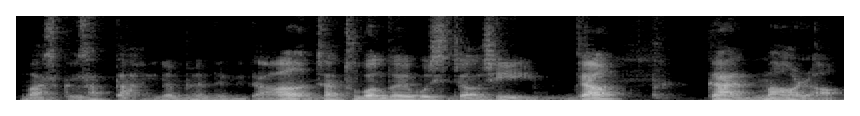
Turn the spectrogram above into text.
마스크를 샀다 이런 표현됩니다. 자 두 번 더 해보시죠. 시작. 感冒了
